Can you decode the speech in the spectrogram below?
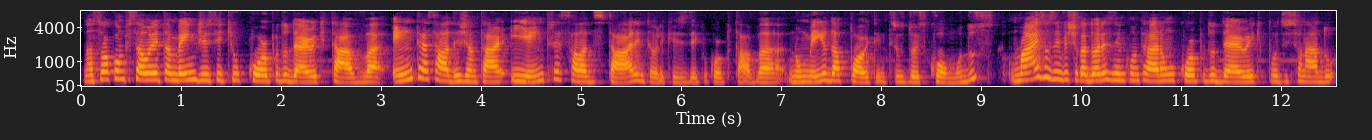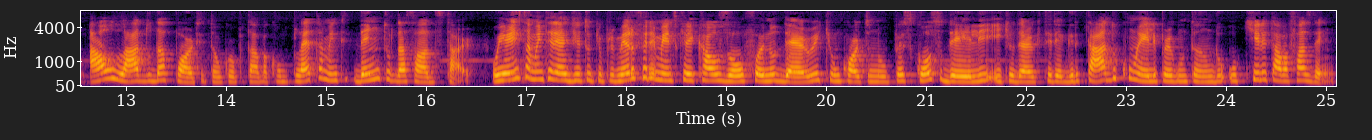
Na sua confissão, ele também disse que o corpo do Derek estava entre a sala de jantar e entre a sala de estar, então ele quis dizer que o corpo estava no meio da porta entre os dois cômodos. Mas os investigadores encontraram o corpo do Derek posicionado ao lado da porta, então o corpo estava completamente dentro da sala de estar. O Jens também teria dito que o primeiro ferimento que ele causou foi no Derek, um corte no pescoço dele, e que o Derek teria gritado com ele perguntando o que ele estava fazendo.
